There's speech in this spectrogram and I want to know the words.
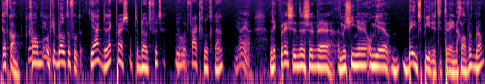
Dat kan. Gewoon op je blote voeten. Ja, de legpress op de blote voeten. Dat oh. wordt vaak genoeg gedaan. Ja, ja. Legpress is een, uh, een machine om je beenspieren te trainen, geloof ik, Bram.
